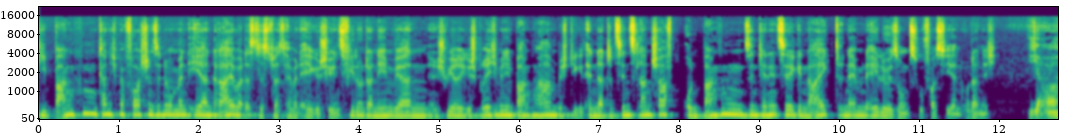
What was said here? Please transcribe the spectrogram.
Die Banken, kann ich mir vorstellen, sind im Moment eher ein Treiber des Distress M&A-Geschehens. Viele Unternehmen werden schwierige Gespräche mit den Banken haben durch die geänderte Zinslandschaft und Banken sind tendenziell geneigt, eine M&A-Lösung zu forcieren, oder nicht? Ja,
